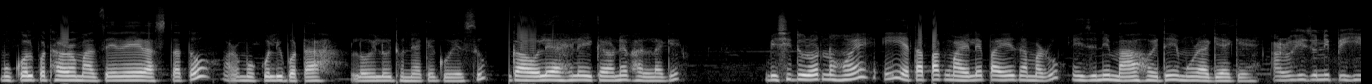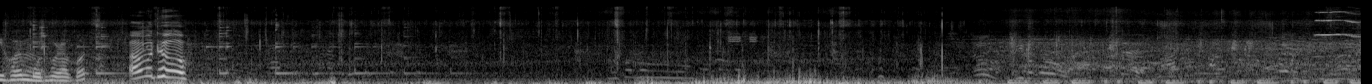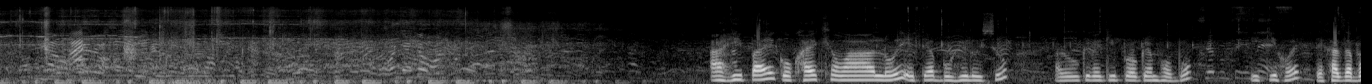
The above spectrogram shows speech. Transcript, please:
মুকল পথাৰৰ মাজেৰে ৰাস্তাটো আৰু মুকলি বতাহ লৈ লৈ ধুনীয়াকৈ গৈ আছোঁ। গাঁৱলৈ আহিলে এইকাৰণে ভাল লাগে। বেছি দূৰত নহয় এই এটা পাক মাৰিলে পায়ে যাম আৰু। এইজনী মা হয় দেই মোৰ আগে আগে। আৰু সেইজনী পেহী হয় মধুৰ আগত। অ মধু। আহি পাই গোঁসাই সেৱা লৈ এতিয়া বহি লৈছোঁ আৰু কিবা কিবি প্ৰগ্ৰেম হ'ব। কি কি হয় দেখা যাব।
